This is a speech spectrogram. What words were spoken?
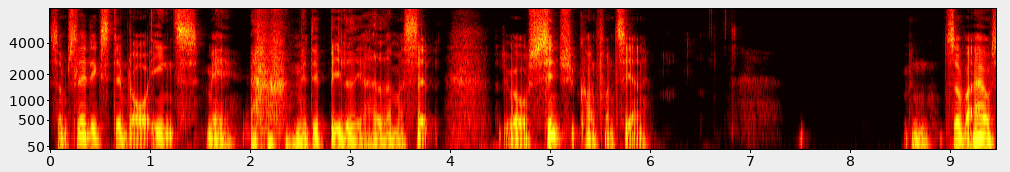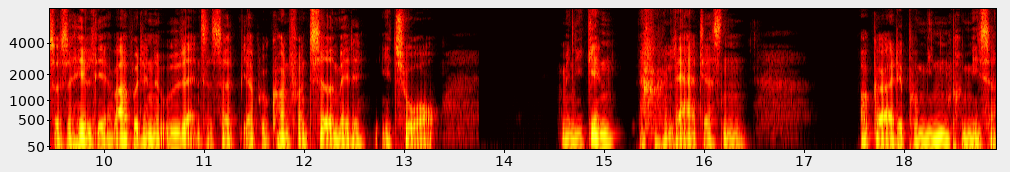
som slet ikke stemte overens med, med det billede, jeg havde af mig selv. Så det var jo sindssygt konfronterende. Men så var jeg jo så, så heldig, at jeg var på den her uddannelse, så jeg blev konfronteret med det i to år. Men igen lærte jeg sådan at gøre det på mine præmisser.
